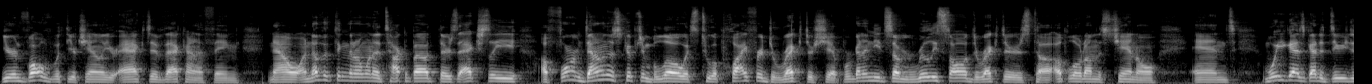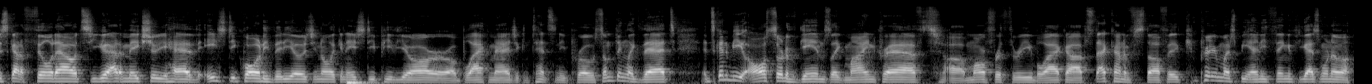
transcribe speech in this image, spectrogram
you're involved with your channel, you're active, that kind of thing. Now, another thing that I want to talk about, there's actually a form down in the description below. It's to apply for directorship. We're going to need some really solid directors to upload on this channel. And what you guys got to do, you just got to fill it out. So you got to make sure you have HD quality videos, you know, like an HD PVR or a Blackmagic Intensity Pro, something like that. It's going to be all sort of games like Minecraft, uh, Marvel 3, Black Ops, that kind of stuff. It can pretty much be anything. If you guys want to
